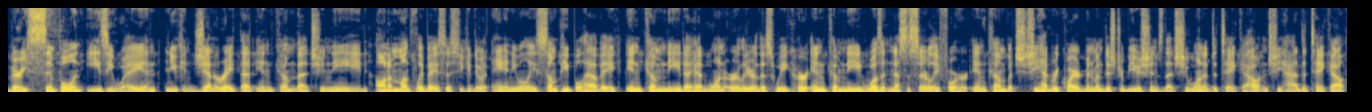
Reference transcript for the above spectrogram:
very simple and easy way and, and you can generate that income that you need on a monthly basis. You can do it annually. Some people have a income need. I had one earlier this week. Her income need wasn't necessarily for her income, but she had required minimum distributions that she wanted to take out and she had to take out.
